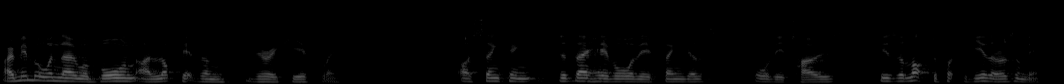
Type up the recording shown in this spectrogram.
I remember when they were born, I looked at them very carefully. I was thinking, did they have all their fingers, all their toes? There's a lot to put together, isn't there?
